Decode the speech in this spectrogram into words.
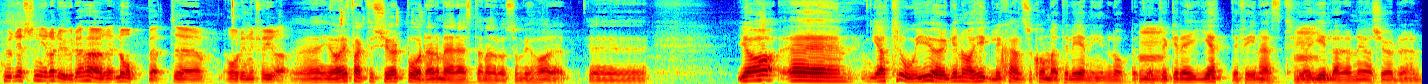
hur resonerar du det här loppet, eh, avdelning 4? Eh, jag har ju faktiskt kört båda de här hästarna då som vi har här. Eh, ja, eh, jag tror Jörgen har hygglig chans att komma till ledningen i loppet. Mm. Jag tycker det är en jättefin häst. Mm. Jag gillade den när jag körde den.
